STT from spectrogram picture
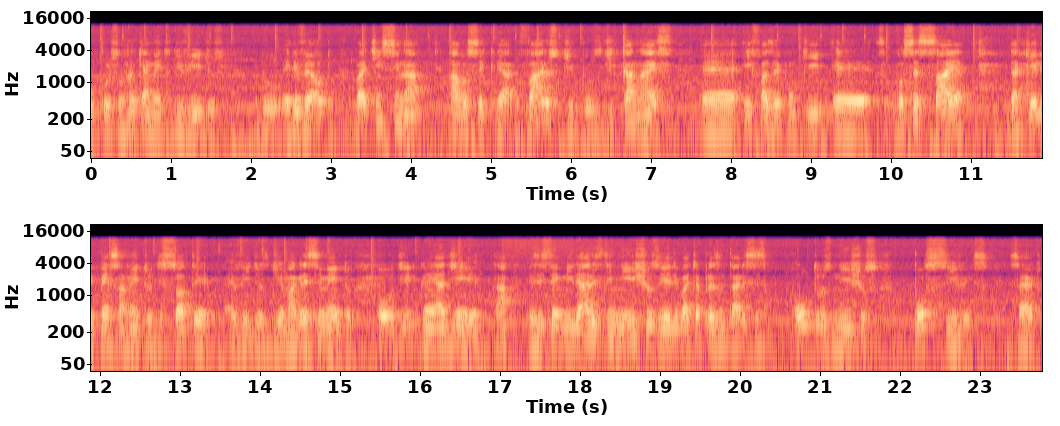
o curso Ranqueamento de Vídeos do Erivelto vai te ensinar a você criar vários tipos de canais é, e fazer com que é, você saia daquele pensamento de só ter é, vídeos de emagrecimento ou de ganhar dinheiro, tá? Existem milhares de nichos e ele vai te apresentar esses outros nichos possíveis, certo?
